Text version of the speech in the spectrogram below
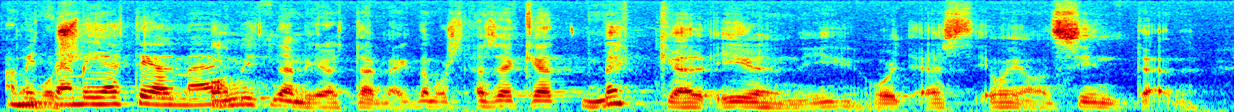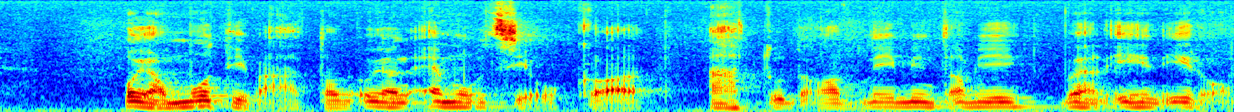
Amit most, nem éltél meg? Amit nem éltem meg. De most ezeket meg kell élni, hogy ezt olyan szinten, olyan motiváltan, olyan emóciókkal át tud adni, mint amivel én írom.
